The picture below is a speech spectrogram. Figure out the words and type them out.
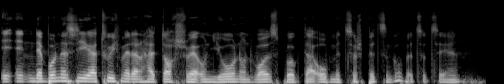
In, in der Bundesliga tue ich mir dann halt doch schwer, Union und Wolfsburg da oben mit zur Spitzengruppe zu zählen.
